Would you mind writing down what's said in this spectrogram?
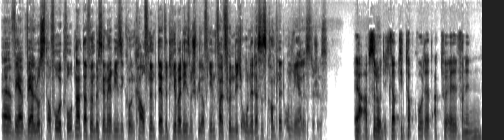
äh, wer, wer Lust auf hohe Quoten hat, dafür ein bisschen mehr Risiko in Kauf nimmt, der wird hier bei diesem Spiel auf jeden Fall fündig, ohne dass es komplett unrealistisch ist. Ja, absolut. Ich glaube, die Topquote hat aktuell von den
